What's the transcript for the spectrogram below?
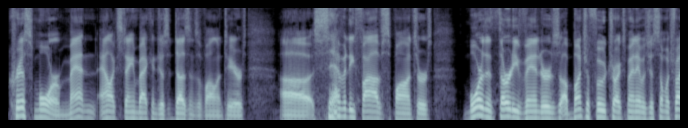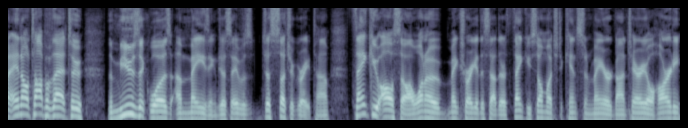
Chris Moore, Matt and Alex Steinbach, and just dozens of volunteers. Uh, 75 sponsors more than 30 vendors, a bunch of food trucks, man. It was just so much fun. And on top of that, too, the music was amazing. Just it was just such a great time. Thank you also. I want to make sure I get this out there. Thank you so much to Kinston Mayor Dontario Hardy.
